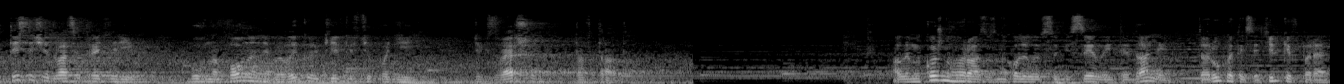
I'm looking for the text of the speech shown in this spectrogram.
2023 рік був наповнений великою кількістю подій, рік звершень та втрат. Але ми кожного разу знаходили в собі сили йти далі та рухатися тільки вперед.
